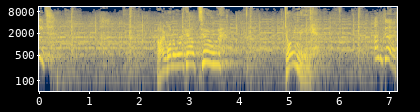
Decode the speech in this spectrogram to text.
Pete? I want to work out too. Join me. I'm good.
